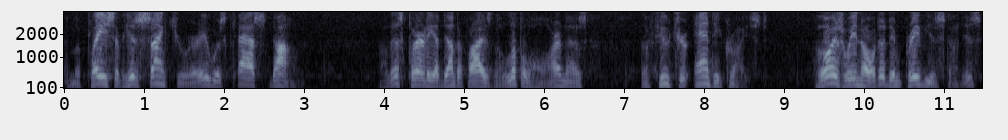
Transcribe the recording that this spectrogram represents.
and the place of his sanctuary was cast down. Now, this clearly identifies the little horn as the future Antichrist, who, as we noted in previous studies,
